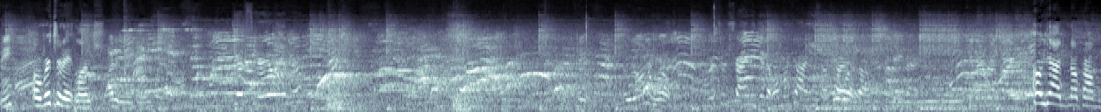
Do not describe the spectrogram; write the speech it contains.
Me? Oh, Richard ate lunch. I didn't eat one. Do you have cereal, Andrew? Are we going or what? Richard's trying to get it one more time. So tired though. Gainer. Can I run by with Oh, yeah, no problem.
